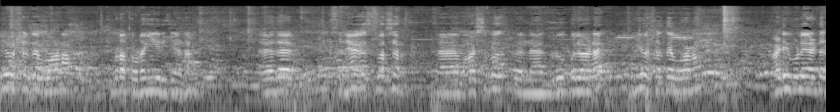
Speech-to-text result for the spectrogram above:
ഈ വർഷത്തെ ഓണം ഇവിടെ തുടങ്ങിയിരിക്കുകയാണ്. അതായത് സ്നേഹസ്പർശം വാട്സപ്പ് പിന്നെ ഗ്രൂപ്പിലൂടെ ഈ വർഷത്തെ ഓണം അടിപൊളിയായിട്ട്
